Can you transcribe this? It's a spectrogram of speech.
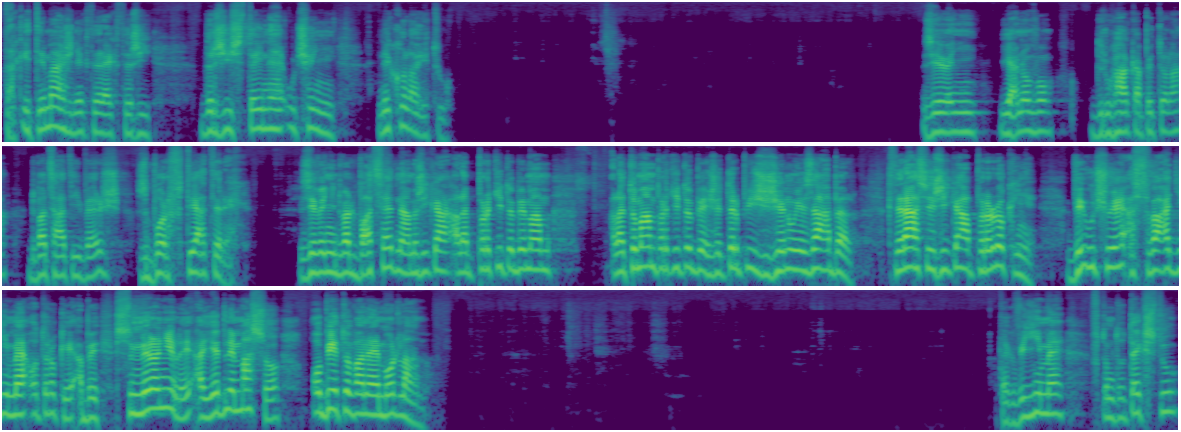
Tak i ty máš některé, kteří drží stejné učení Nikolajtu. Zjevení Janovo, druhá kapitola, 20. verš, zbor v Tiatyrech. Zjevení 2.20 nám říká, ale proti tobě mám, ale to mám proti tobě, že trpíš ženu Jezábel, která si říká prorokyně, vyučuje a svádí mé otroky, aby smilnili a jedli maso obětované modlám. Tak vidíme v tomto textu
